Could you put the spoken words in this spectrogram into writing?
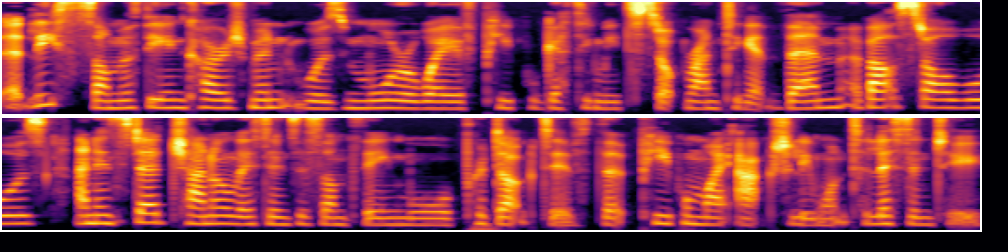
at least some of the encouragement was more a way of people getting me to stop ranting at them about Star Wars and instead channel it into something more productive that people might actually want to listen to,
